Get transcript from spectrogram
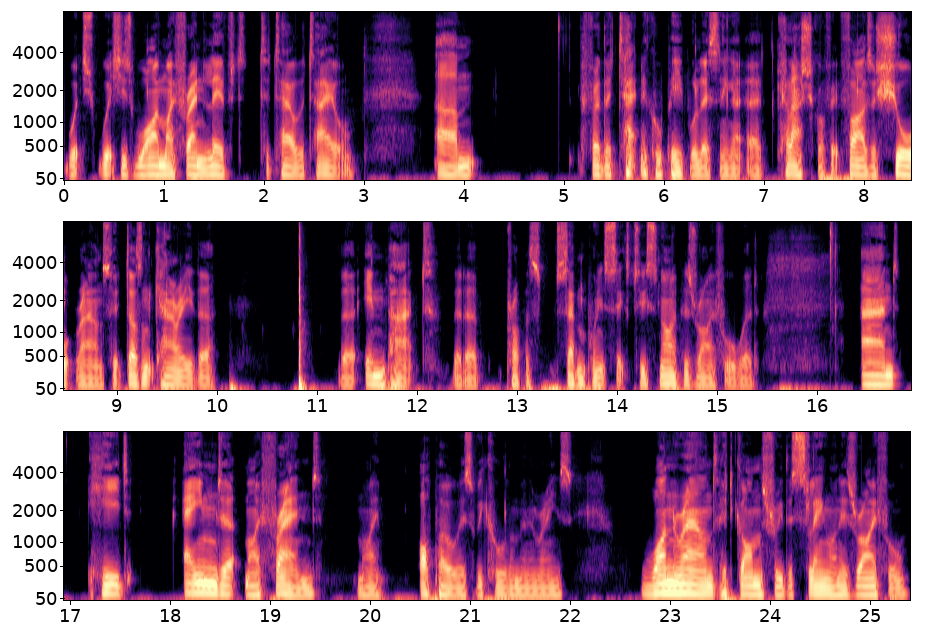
which which is why my friend lived to tell the tale. Um, for the technical people listening, a, a Kalashnikov it fires a short round, so it doesn't carry the the impact that a proper seven point six two sniper's rifle would. And he'd aimed at my friend, my oppo as we call them in the Marines. One round had gone through the sling on his rifle.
